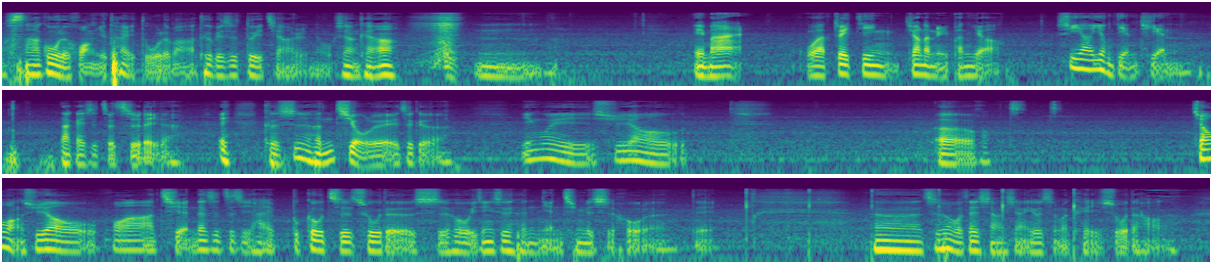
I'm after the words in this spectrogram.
我撒过的谎也太多了吧，特别是对家人。我想想看啊，嗯，哎妈，我最近交了女朋友，需要用点钱，大概是这之类的。哎，可是很久了，这个，因为需要，呃。交往需要花钱，但是自己还不够支出的时候，已经是很年轻的时候了。对，嗯，之后我再想想有什么可以说的，好了。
